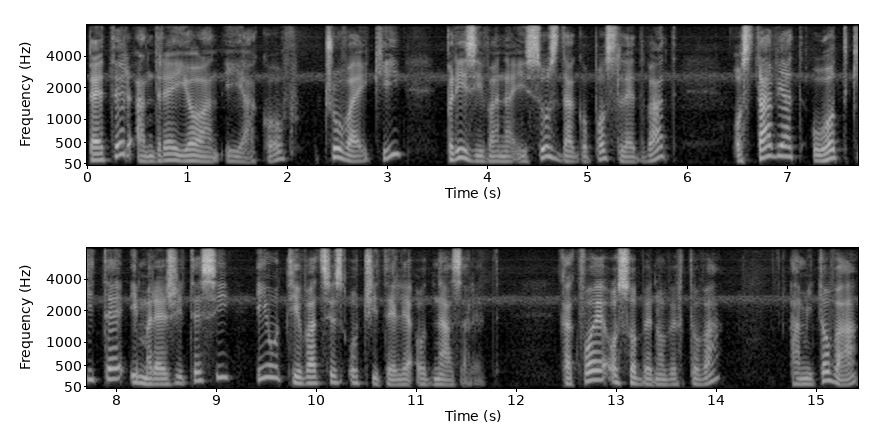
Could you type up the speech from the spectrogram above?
Петер, Андрей, Јоан и Јаков, чувајки призива на Исус да го последват, оставјат лодките и мрежите си и отиват се с учителя од Назарет. Какво е особено в това? Ами това,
